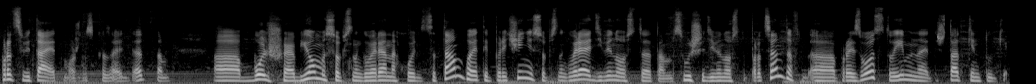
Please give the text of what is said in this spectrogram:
процветает, можно сказать. Да? Там, а, большие объемы, собственно говоря, находятся там. По этой причине, собственно говоря, 90, там, свыше 90% а, производства именно это штат Кентукки.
